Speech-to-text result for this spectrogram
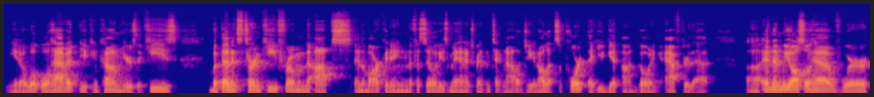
You know, we'll, we'll have it. You can come. Here's the keys but then it's turnkey from the ops and the marketing and the facilities management and technology and all that support that you get ongoing after that. Uh, and then we also have where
